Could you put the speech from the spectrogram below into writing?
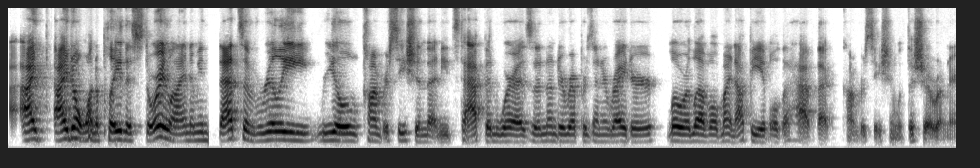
I, I don't want to play this storyline. I mean, that's a really real conversation that needs to happen. Whereas an underrepresented writer, lower level, might not be able to have that conversation with the showrunner.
